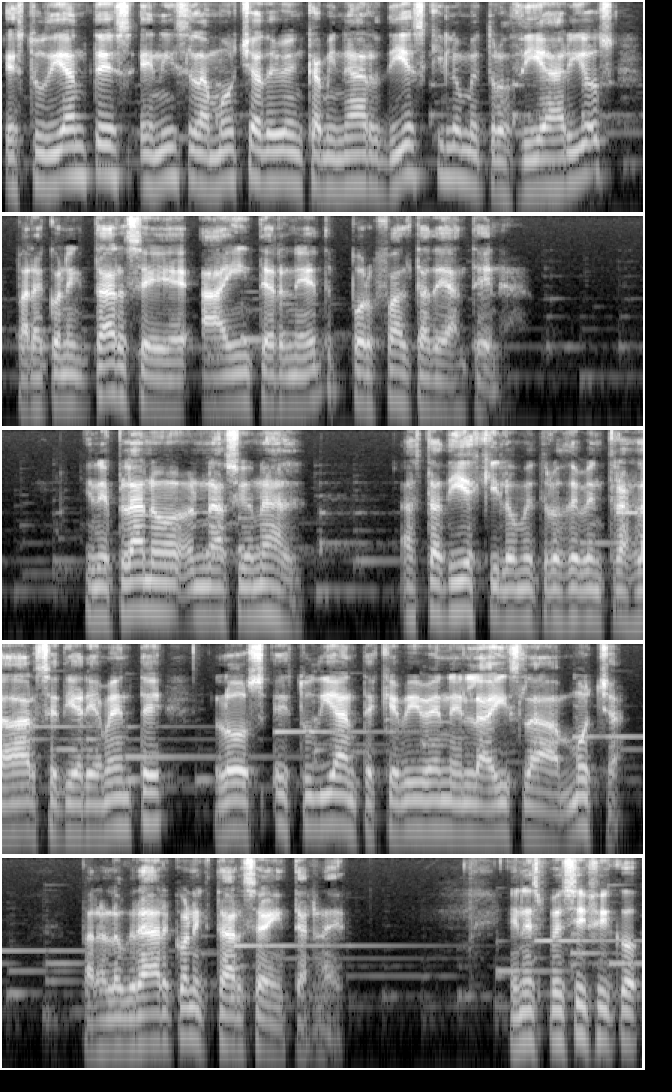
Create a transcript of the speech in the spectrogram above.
Estudiantes en Isla Mocha deben caminar 10 kilómetros diarios para conectarse a Internet por falta de antena. En el plano nacional, hasta 10 kilómetros deben trasladarse diariamente los estudiantes que viven en la isla Mocha para lograr conectarse a Internet. En específico,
